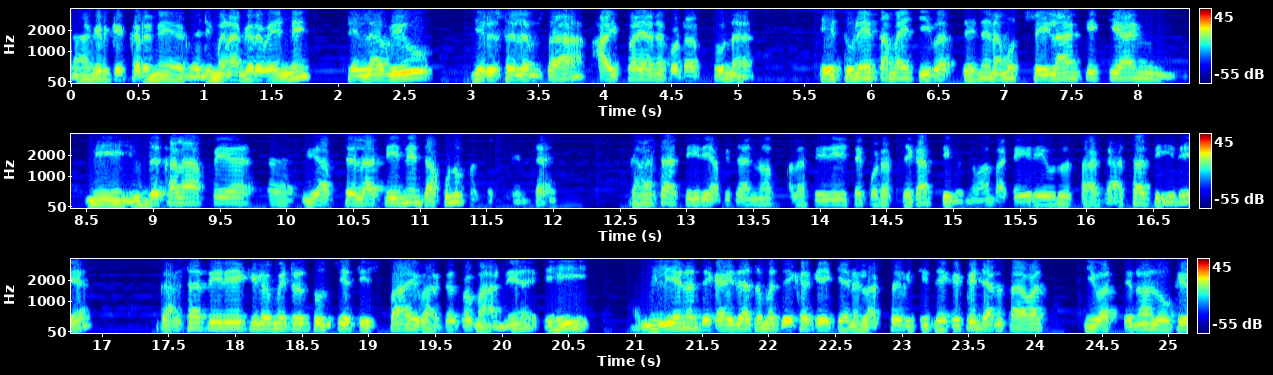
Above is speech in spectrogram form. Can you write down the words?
නාගරික කරණය වැඩිම නගර වෙන්නේ ටෙල්ලවිව් ජෙරුසලම් සහ හයිපා යන කොටස් තුන. ඒ තුනේ තමයි ජීවත් වෙන්නේ. නමුත් ශ්‍රී ලාංකිකයන් මේ යුද්ධ කලාපය ව්‍යාප්ත වෙලා තියෙන්නේ දකුණු ප්‍රදේශෙන්ට ගාසා තීරය අපි දන්නවා පලස්තීනයට කොටස් දෙකක් තිබෙනවා. බටහිර යුද සහ ගාසා තීරය. ගාසා තීරයේ කිලෝමීටර් 335 වර්ග ප්‍රමාණය. එහි මිලියන දෙකයි දසම දෙකක කියන ලක්ෂ විසි දෙකක ජනතාවත් ජීවත් වෙනවා. ලෝකෙ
